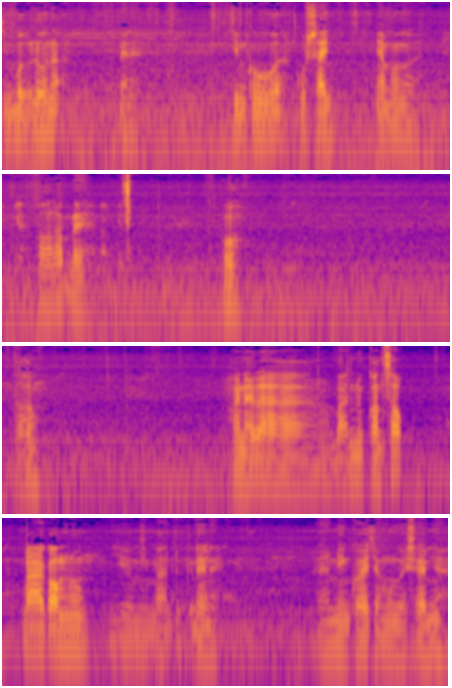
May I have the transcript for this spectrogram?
Chim bự luôn á. Đây này. Chim cu á cu xanh nha mọi người. To lắm này ô. To không? Hồi nãy là bán được con sóc ba con luôn. Giờ mình bán được cái đây này. Đây, mình quay cho mọi người xem nha.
